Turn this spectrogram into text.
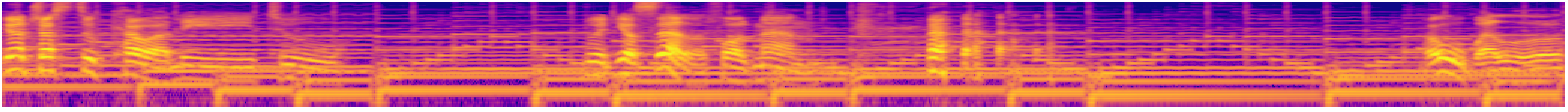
You're just too cowardly to Do it yourself, old man. oh well.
